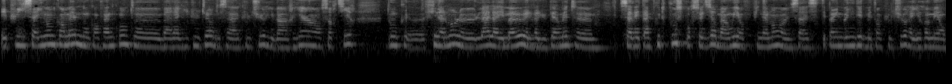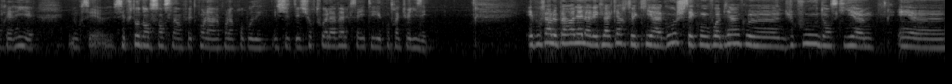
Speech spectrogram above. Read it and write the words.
et puis ça inonde quand même, donc en fin de compte, euh, ben, l'agriculteur de sa culture, il va rien en sortir. Donc euh, finalement, là, la MAE, elle va lui permettre, ça va être un coup de pouce pour se dire, ben oui, finalement, ce n'était pas une bonne idée de mettre en culture, et il remet en prairie. donc c'est plutôt dans ce sens-là, en fait, qu'on l'a proposé. Et c'était surtout à l'aval que ça a été contractualisé. Et pour faire le parallèle avec la carte qui est à gauche, c'est qu'on voit bien que du coup, dans ce qui euh, est, euh,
